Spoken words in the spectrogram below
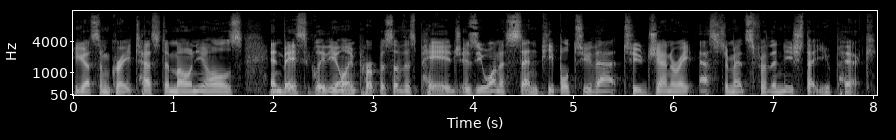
You got some great testimonials, and basically the only purpose of this page is you want to send people to that to generate estimates for the niche that you pick,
